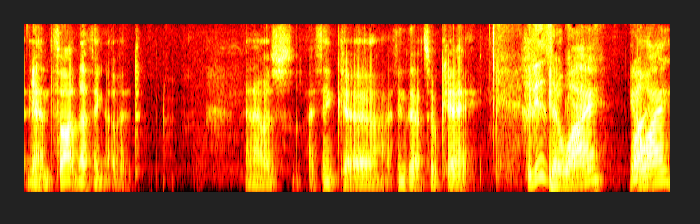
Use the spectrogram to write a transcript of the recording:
and Yeah. thought nothing of it. And I was I think uh, I think that's okay. It is You know okay. why? You know why?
